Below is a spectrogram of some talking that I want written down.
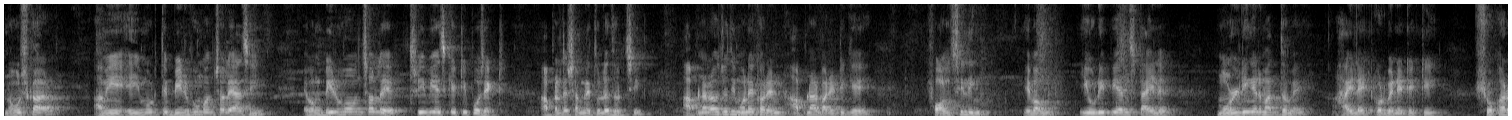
নমস্কার, আমি এই মুহূর্তে বীরভূম অঞ্চলে আছি এবং বীরভূম অঞ্চলের থ্রি বিএইচকে একটি প্রজেক্ট আপনাদের সামনে তুলে ধরছি। আপনারাও যদি মনে করেন আপনার বাড়িটিকে ফল সিলিং এবং ইউরোপিয়ান স্টাইলের মোল্ডিংয়ের মাধ্যমে হাইলাইট করবেন, এটি একটি সোফার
